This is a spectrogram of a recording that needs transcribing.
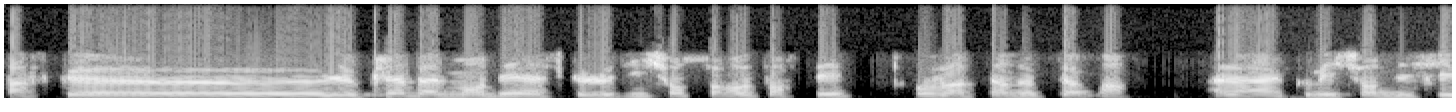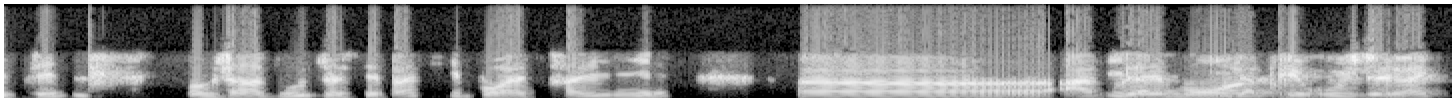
parce que euh, le club a demandé à ce que l'audition soit reportée au 21 octobre à la commission de discipline. Donc j'ai un doute, je ne sais pas s'il pourrait être aligné. Euh, après, il a, bon, il a pris rouge direct.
